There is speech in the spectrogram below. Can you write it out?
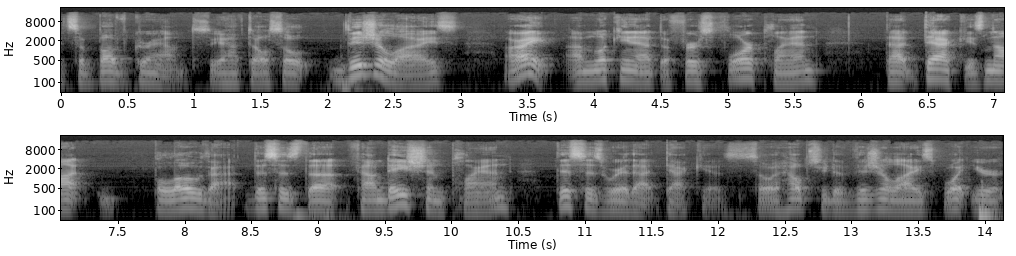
It's above ground. So you have to also visualize, all right, I'm looking at the first floor plan. That deck is not below that. This is the foundation plan. This is where that deck is. So it helps you to visualize what you're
